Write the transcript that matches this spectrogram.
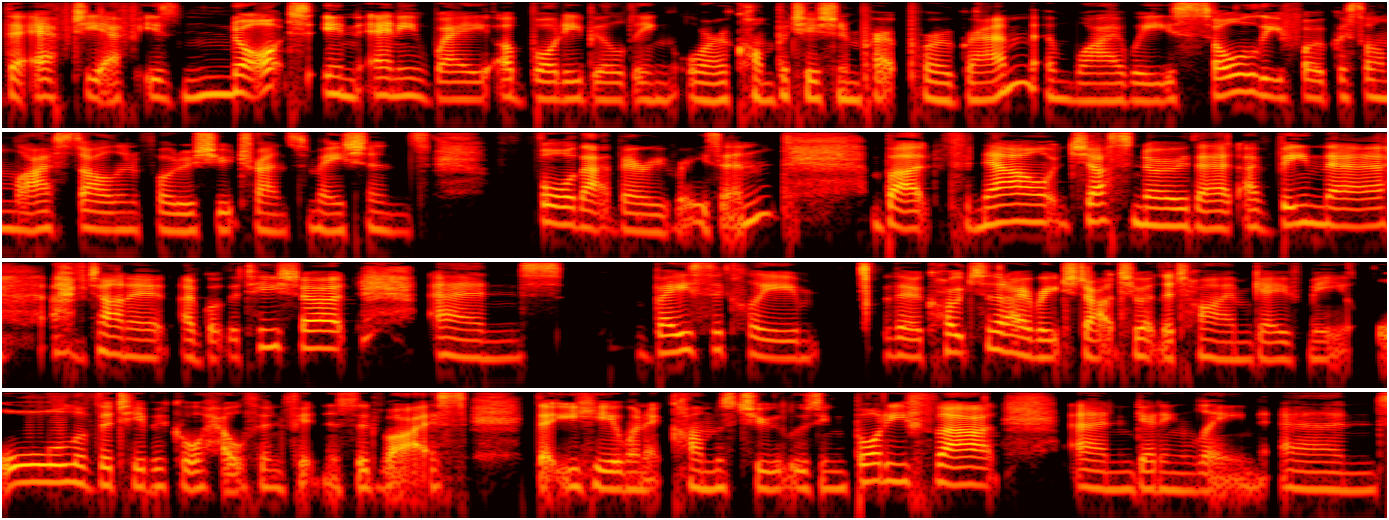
the FTF is not in any way a bodybuilding or a competition prep program and why we solely focus on lifestyle and photo shoot transformations for that very reason. But for now, just know that I've been there, I've done it, I've got the t shirt, and basically the coach that I reached out to at the time gave me all of the typical health and fitness advice that you hear when it comes to losing body fat and getting lean. And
